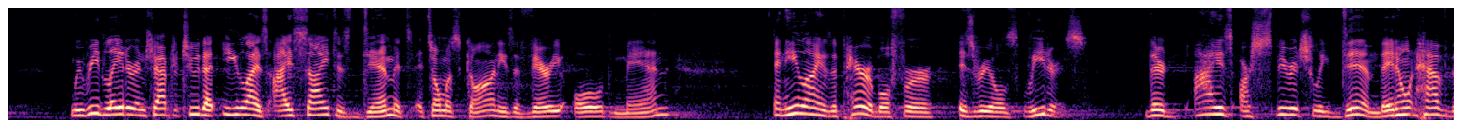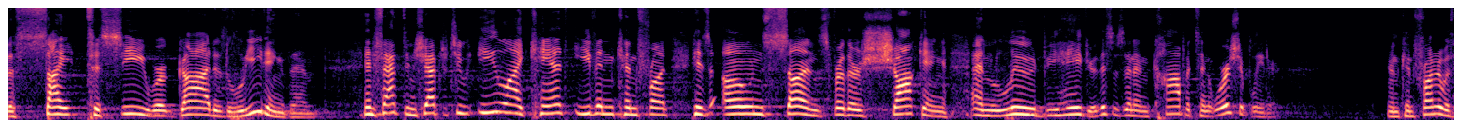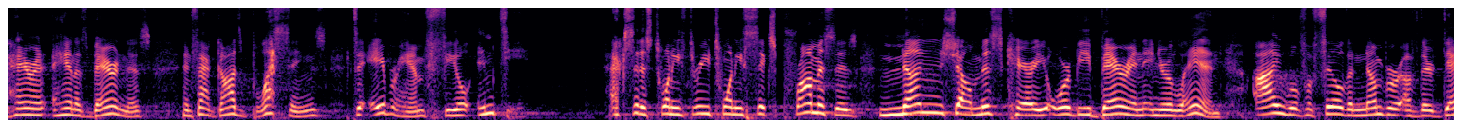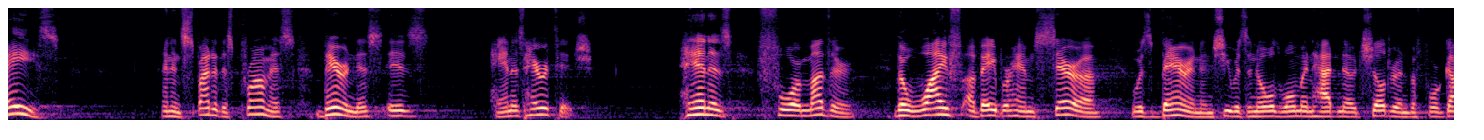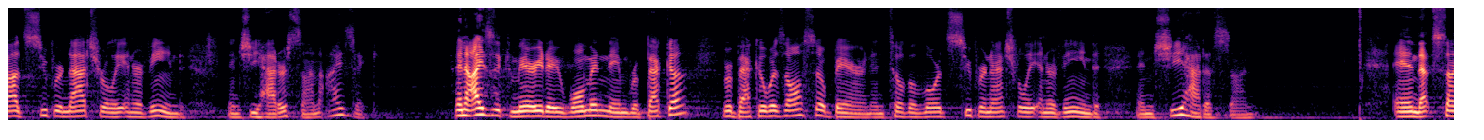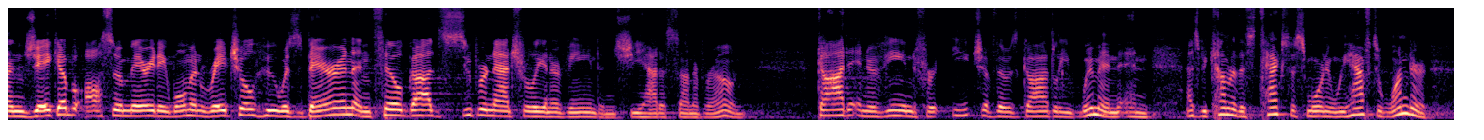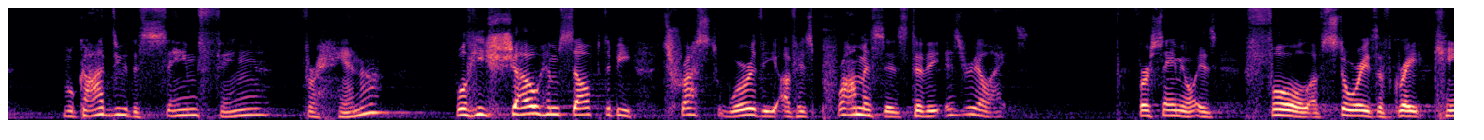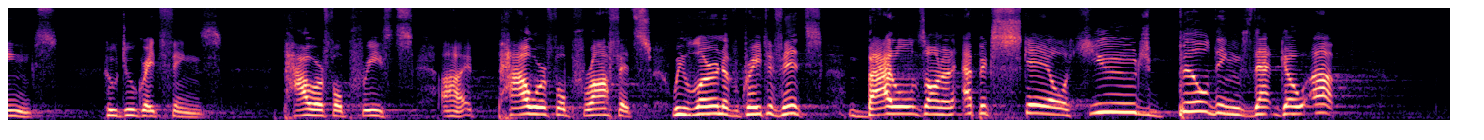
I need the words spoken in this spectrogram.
We read later in chapter 2 that Eli's eyesight is dim, it's, it's almost gone. He's a very old man. And Eli is a parable for Israel's leaders. Their eyes are spiritually dim, they don't have the sight to see where God is leading them. In fact, in chapter 2, Eli can't even confront his own sons for their shocking and lewd behavior. This is an incompetent worship leader and confronted with Hannah's barrenness, in fact, God's blessings to Abraham feel empty. Exodus 23 26 promises, None shall miscarry or be barren in your land. I will fulfill the number of their days. And in spite of this promise, barrenness is Hannah's heritage. Hannah's foremother, the wife of Abraham, Sarah, was barren and she was an old woman, had no children before God supernaturally intervened, and she had her son Isaac. And Isaac married a woman named Rebekah. Rebekah was also barren until the Lord supernaturally intervened, and she had a son. And that son Jacob also married a woman, Rachel, who was barren until God supernaturally intervened, and she had a son of her own. God intervened for each of those godly women. And as we come to this text this morning, we have to wonder will God do the same thing for Hannah? Will he show himself to be trustworthy of his promises to the Israelites? First Samuel is full of stories of great kings who do great things, powerful priests, uh, powerful prophets. We learn of great events battles on an epic scale, huge buildings that go up.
